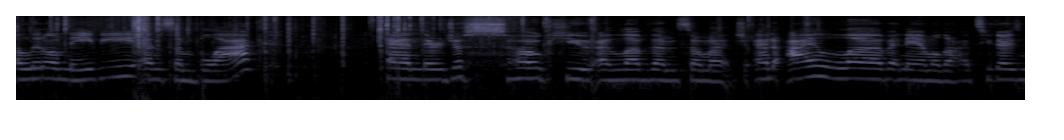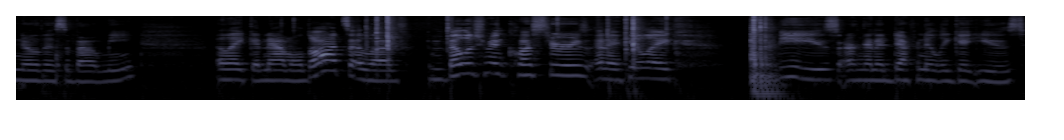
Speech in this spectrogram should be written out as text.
a little navy, and some black. And they're just so cute. I love them so much. And I love enamel dots. You guys know this about me. I like enamel dots. I love embellishment clusters. And I feel like these are going to definitely get used.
